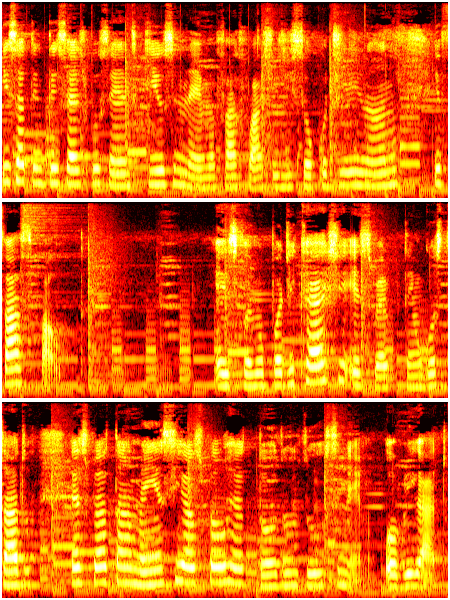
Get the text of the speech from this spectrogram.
e 77% que o cinema faz parte de seu cotidiano e faz falta. Esse foi meu podcast, espero que tenham gostado. Espero também ansioso pelo retorno do cinema. Obrigado.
